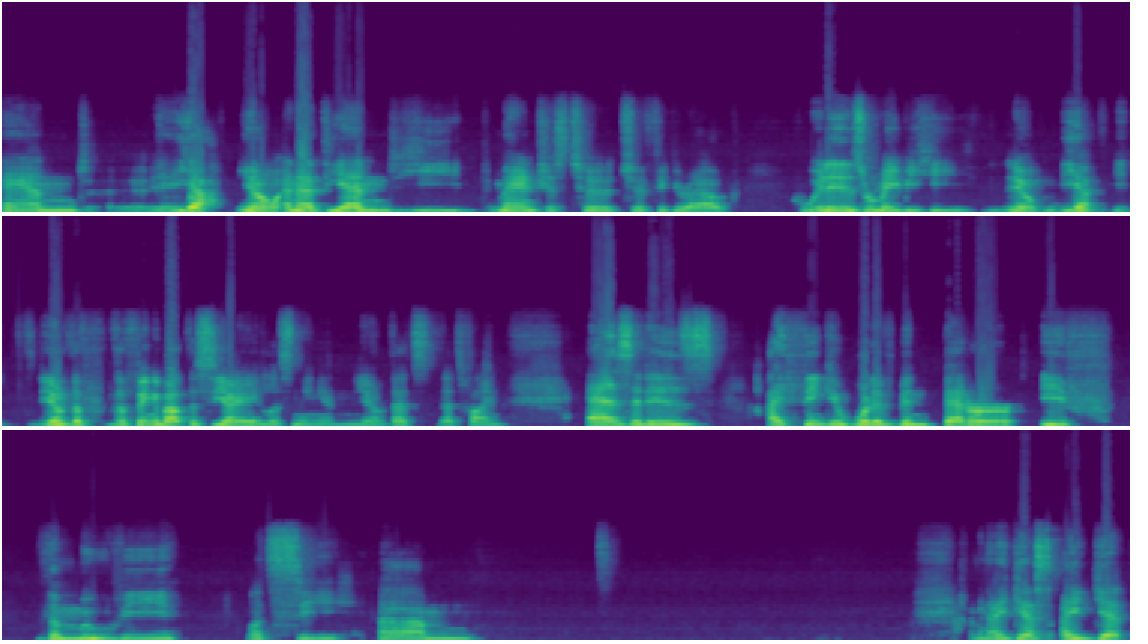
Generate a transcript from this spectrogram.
And yeah you know and at the end he manages to to figure out who it is or maybe he you know yeah you know the the thing about the CIA listening and you know that's that's fine. As it is I think it would have been better if the movie, let's see, um, I mean, I guess I get,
